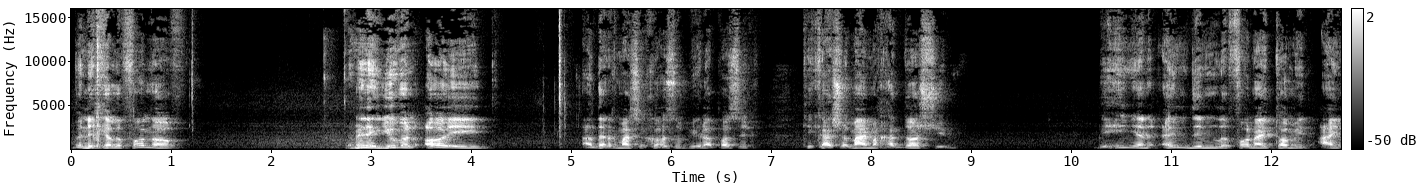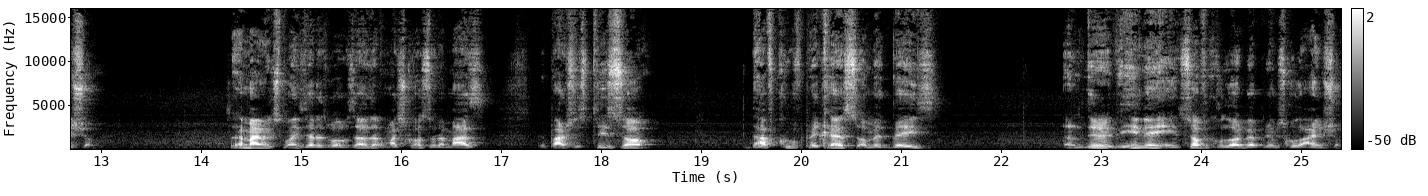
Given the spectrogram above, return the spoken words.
Wenn ich telefon auf. Wenn ich juven oid. Al derch ki. Beinyan emdim lefonai tomid einshom so that man explains that as well. Zel derech ma shekos ramaz beparshis tiso daf kuf peches omed beis. And there bihine in sofik chulor beprim schul einshom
